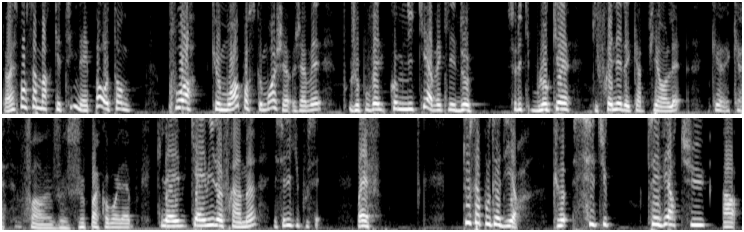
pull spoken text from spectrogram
Le responsable marketing n'avait pas autant de poids que moi, parce que moi, j'avais, je pouvais communiquer avec les deux. Celui qui bloquait, qui freinait les quatre pieds en l'air, enfin, je, ne sais pas comment il a, qui a, qui a mis le frein à main, et celui qui poussait. Bref, tout ça pour te dire que si tu t'évertues à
